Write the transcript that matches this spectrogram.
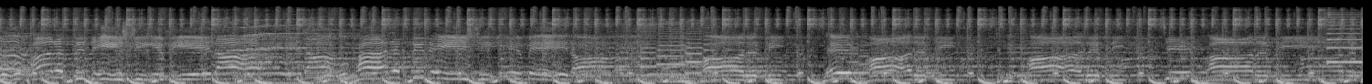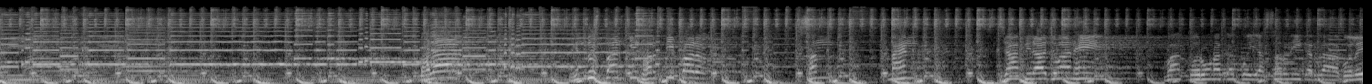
वो भारत देश ये मेरा। वो भारत देश ये मेरा। भारती, जय भारती जय भारती जय भारती भारती। भला, हिंदुस्तान की धरती पर संत महंत जहाँ विराजमान हैं वहाँ कोरोना का कोई असर नहीं कर रहा, बोले।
